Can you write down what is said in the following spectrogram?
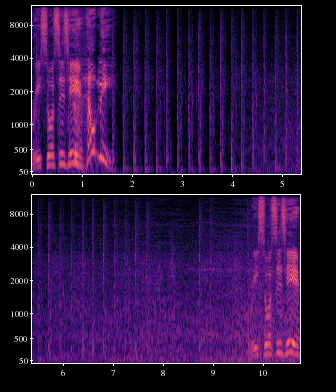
Resources here. Help me! Resources here.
